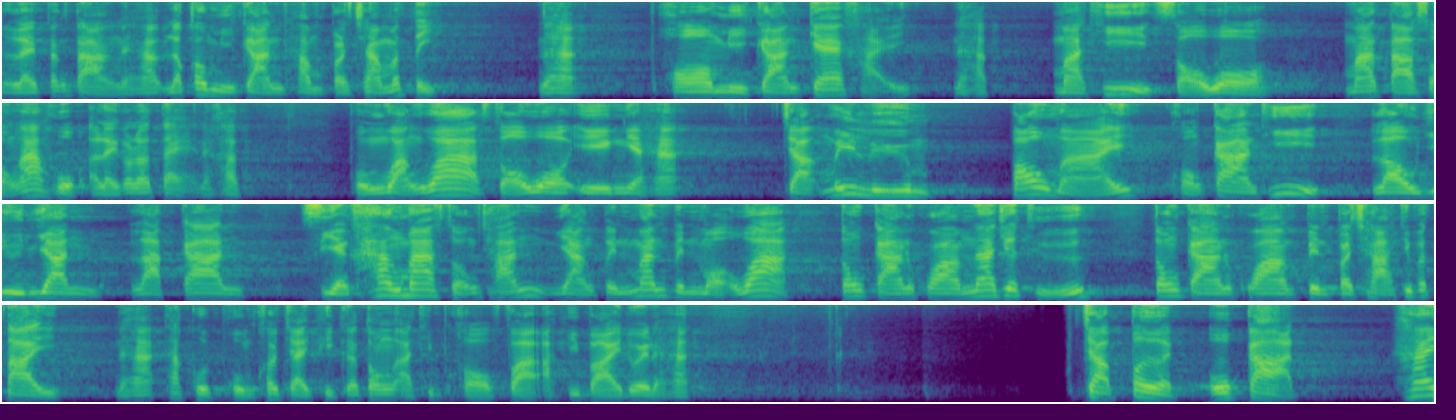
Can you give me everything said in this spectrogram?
อะไรต่างๆนะครับ แล้วก็มีการทำประชามตินะฮะพอมีการแก้ไขนะครับ มาที่สวมาตรา 256 อะไรก็แล้วแต่นะครับ ผมหวังว่าสวเองเนี่ยฮะจะไม่ลืมเป้าหมายของการที่เรายืนยันหลักการเสียงข้างมากสองชั้น อย่างเป็นมั่นเป็นเหมาะว่าต้องการความน่าเชื่อถือ ต้องการความเป็นประชาธิปไตยนะฮะถ้ากดผมเข้าใจผิดก็ต้องอธิบขอฝากอธิบายด้วยนะฮะ จะเปิดโอกาสให้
